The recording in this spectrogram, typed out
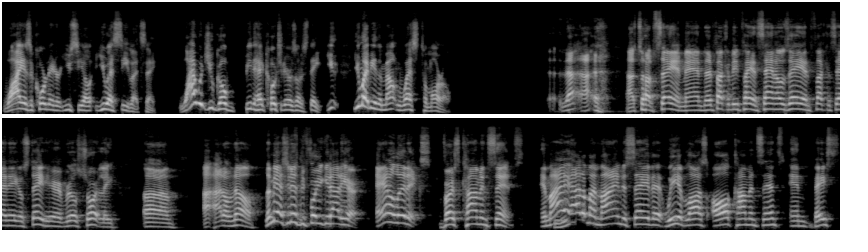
why is a coordinator at UCL, USC, let's say, why would you go be the head coach at Arizona State? You you might be in the Mountain West tomorrow. Uh, that I, that's what I'm saying, man. They're fucking be playing San Jose and fucking San Diego State here real shortly. Um, I, I don't know. Let me ask you this before you get out of here: analytics versus common sense. Am I mm-hmm. out of my mind to say that we have lost all common sense and base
